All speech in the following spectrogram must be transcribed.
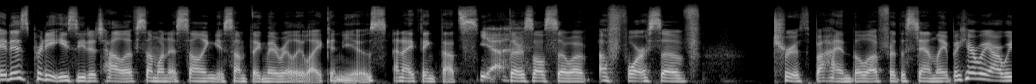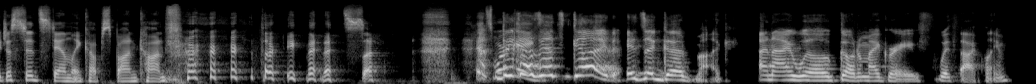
it is pretty easy to tell if someone is selling you something they really like and use. And I think that's, yeah, there's also a, a force of truth behind the love for the Stanley. But here we are. We just did Stanley Cup Spon Con for 30 minutes. So it's working. Because it's good. It's a good mug. And I will go to my grave with that claim.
